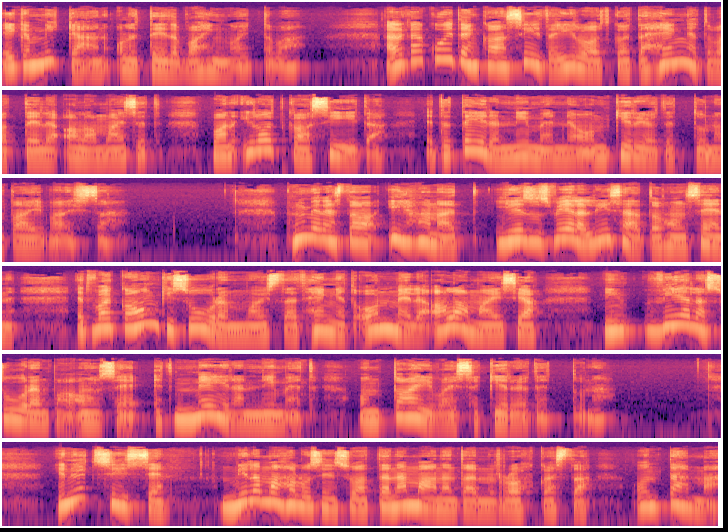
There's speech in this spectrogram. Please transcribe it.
eikä mikään ole teitä vahingoittava. Älkää kuitenkaan siitä iloitko, että henget ovat teille alamaiset, vaan iloitkaa siitä, että teidän nimenne on kirjoitettuna taivaissa. Mun mielestä on ihana, että Jeesus vielä lisää tuohon sen, että vaikka onkin suuremmoista, että henget on meille alamaisia, niin vielä suurempaa on se, että meidän nimet on taivaissa kirjoitettuna. Ja nyt siis se, millä mä halusin sua tänä maanantaina rohkaista, on tämä.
